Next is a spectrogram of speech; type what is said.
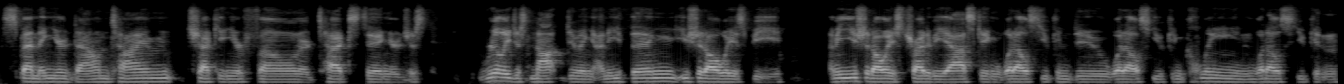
spending your downtime checking your phone or texting or just really just not doing anything, you should always be I mean, you should always try to be asking what else you can do, what else you can clean, what else you can,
